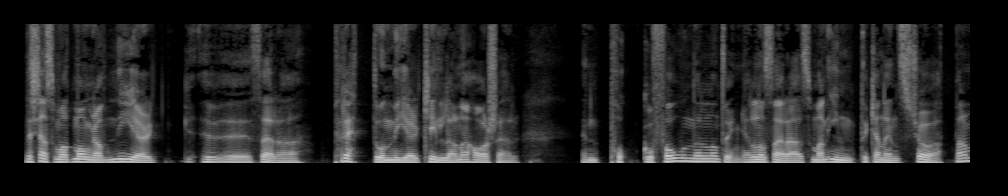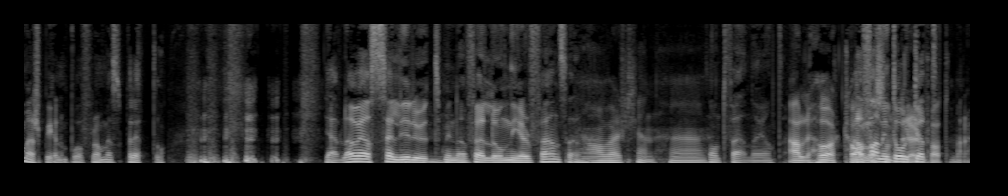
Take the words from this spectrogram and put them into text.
Det känns som att många av ner, eh, så här, pretto ner killarna har så här en Pocophone eller någonting. Eller något sånt här som man inte kan ens köpa de här spelen på för de är så pretto. Jävlar vad jag säljer ut mina fellow near-fans här. Ja, verkligen. Uh, Sånt fan är jag inte. aldrig hört Jag talas om inte det orkat- pratar med det.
